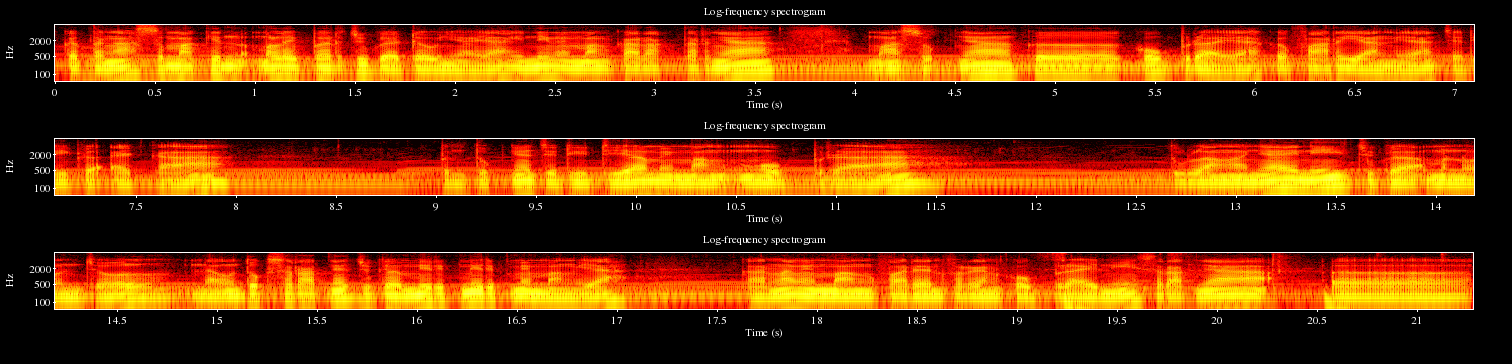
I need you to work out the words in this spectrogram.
ke tengah semakin melebar juga daunnya ya. Ini memang karakternya masuknya ke kobra ya ke varian ya jadi ke Eka. Bentuknya jadi dia memang ngobra. Tulangannya ini juga menonjol. Nah untuk seratnya juga mirip-mirip memang ya karena memang varian-varian kobra ini seratnya eh,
